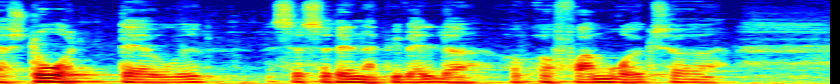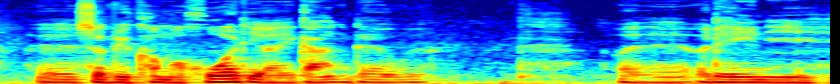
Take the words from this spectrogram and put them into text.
er stort derude. Så, så den har vi valgt at, at fremrykke, så, så vi kommer hurtigere i gang derude. Og, og det er egentlig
